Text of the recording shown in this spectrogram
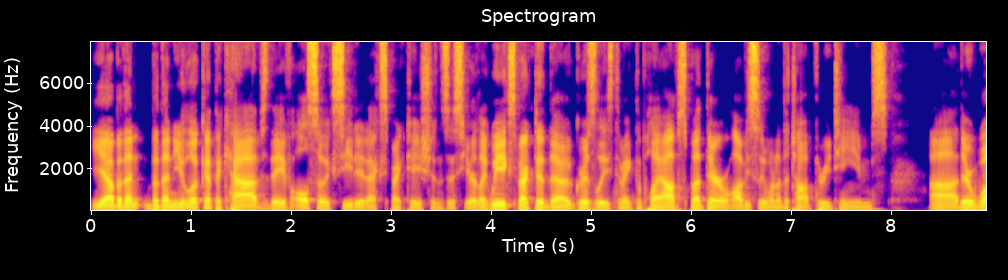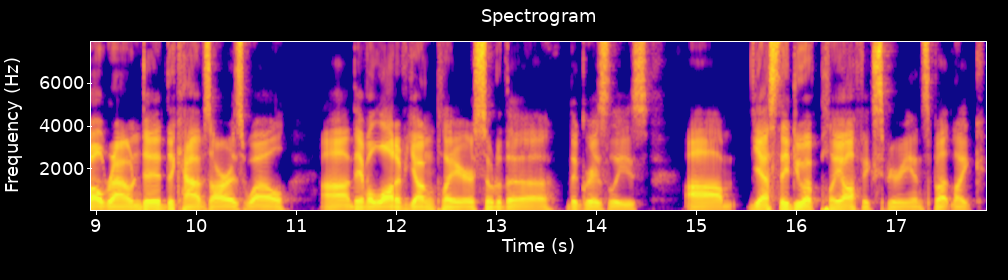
Yeah, but then but then you look at the Cavs, they've also exceeded expectations this year. Like we expected the Grizzlies to make the playoffs, but they're obviously one of the top 3 teams. Uh, they're well-rounded, the Cavs are as well. Uh, they have a lot of young players, so do the the Grizzlies. Um, yes, they do have playoff experience, but like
